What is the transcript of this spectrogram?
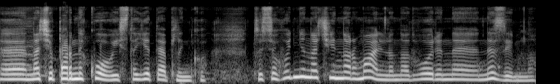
е, наче парниковий, стає тепленько. То сьогодні, наче й нормально, на дворі не, не зимно.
